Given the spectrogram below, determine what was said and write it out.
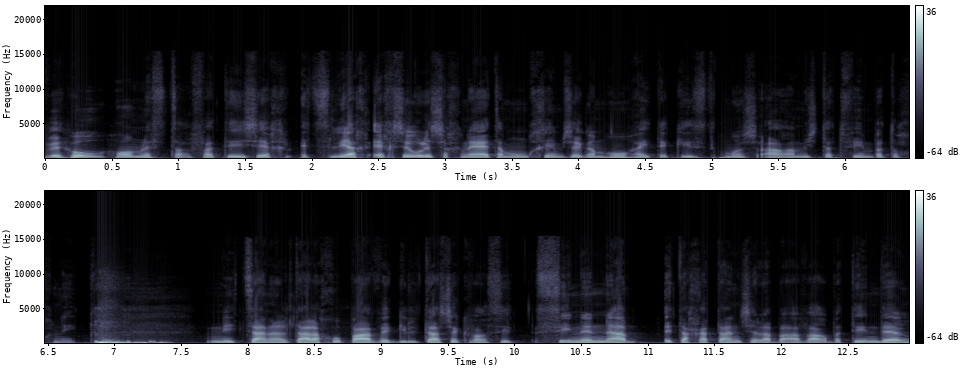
והוא הומלס צרפתי שהצליח איכשהו לשכנע את המומחים שגם הוא הייטקיסט כמו שאר המשתתפים בתוכנית. ניצן עלתה לחופה וגילתה שכבר סי- סיננה את החתן שלה בעבר בטינדר,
